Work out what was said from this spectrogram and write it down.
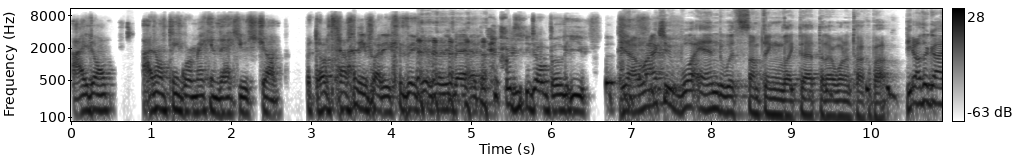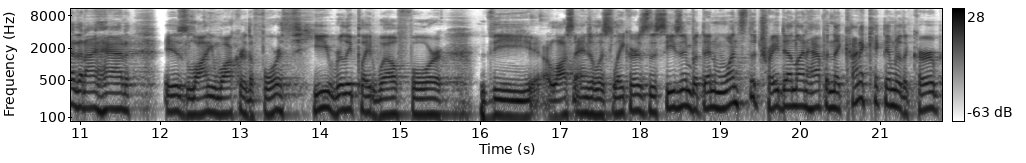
I don't I don't think we're making that huge jump but don't tell anybody because they get really mad when you don't believe. yeah, well, actually, we'll end with something like that that I want to talk about. The other guy that I had is Lonnie Walker the fourth. He really played well for the Los Angeles Lakers this season, but then once the trade deadline happened, they kind of kicked him to the curb.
